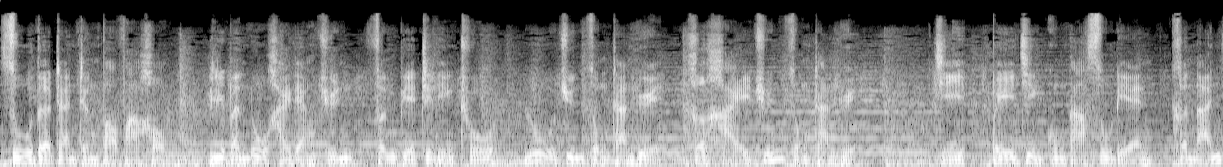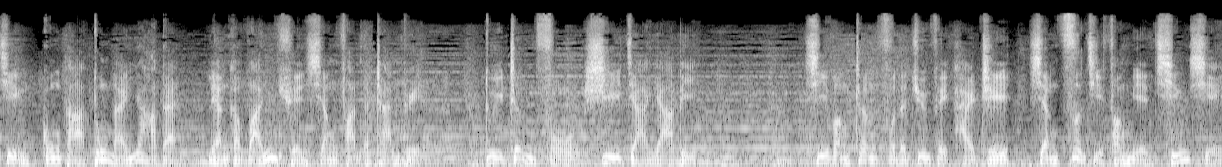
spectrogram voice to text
苏德战争爆发后，日本陆海两军分别制定出陆军总战略和海军总战略，即北进攻打苏联和南进攻打东南亚的两个完全相反的战略，对政府施加压力，希望政府的军费开支向自己方面倾斜，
